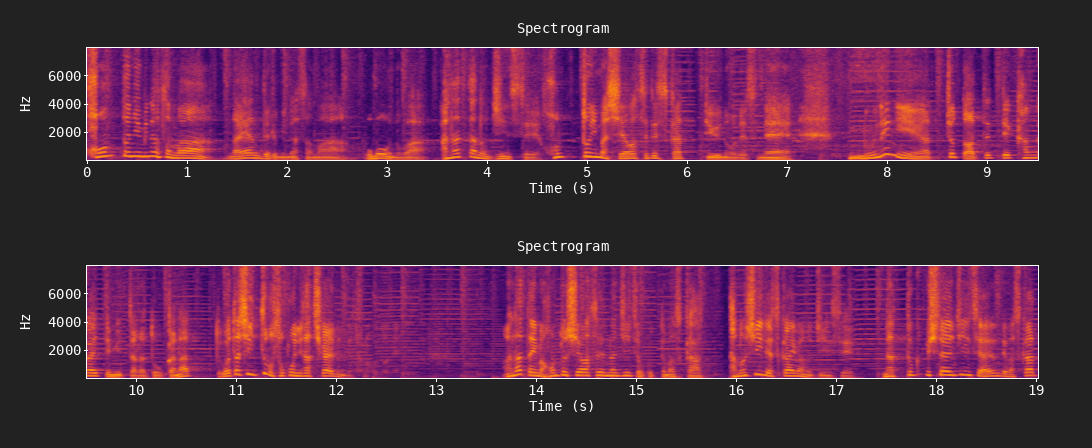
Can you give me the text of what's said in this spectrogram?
本当に皆様、悩んでる皆様、思うのは、あなたの人生、本当今幸せですかっていうのをですね、胸にちょっと当てて考えてみたらどうかな私いつもそこに立ち返るんですあなた今本当幸せな人生を送ってますか？楽しいですか？今の人生。納得したい人生歩んでますか？っ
